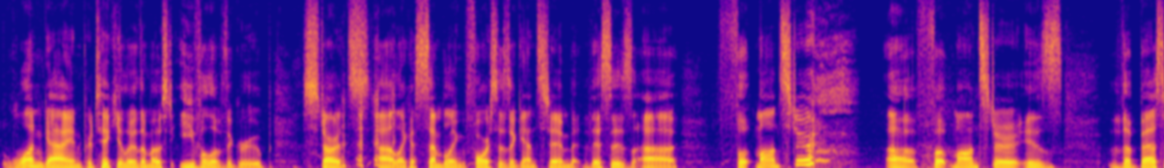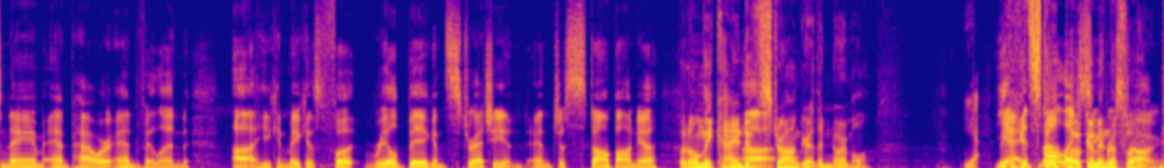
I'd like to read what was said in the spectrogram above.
one guy in particular, the most evil of the group, starts uh, like assembling forces against him. This is uh, Foot Monster. uh, Foot Monster is the best name and power and villain. Uh, he can make his foot real big and stretchy and, and just stomp on you. but only kind of Uh, stronger than normal. Yeah. Like, yeah, it's still not like poke him in super the foot.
